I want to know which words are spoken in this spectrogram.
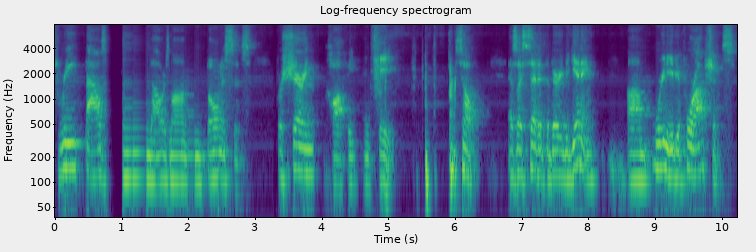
$3,000 a month in bonuses for sharing coffee and tea. So as I said at the very beginning, um, we're going to give you four options.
